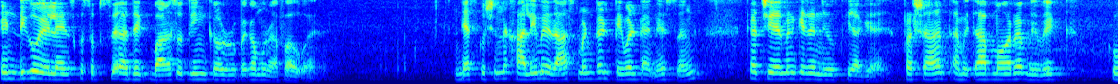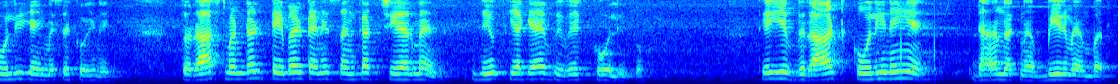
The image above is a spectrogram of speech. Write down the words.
इंडिगो एयरलाइंस को सबसे अधिक बारह सौ तीन करोड़ रुपए का मुनाफा हुआ है। नेक्स्ट क्वेश्चन है हाल ही में राष्ट्रमंडल टेबल टेनिस संघ का चेयरमैन कैसे नियुक्त किया गया है। प्रशांत, अमिताभ मौर्य, विवेक कोहली या इनमें से कोई नहीं। तो राष्ट्रमंडल टेबल टेनिस संघ का चेयरमैन नियुक्त किया गया है विवेक कोहली को। ठीक है, ये विराट कोहली नहीं है, ध्यान रखना बी रिमेंबर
